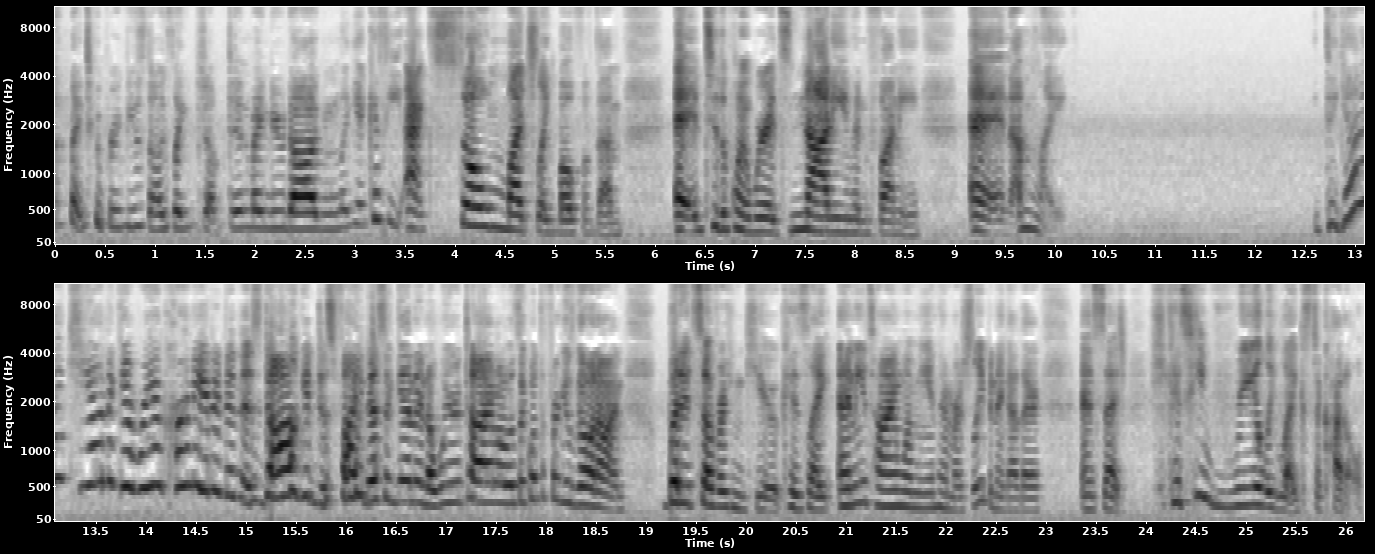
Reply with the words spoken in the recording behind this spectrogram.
my two previous dogs, like jumped in my new dog and like yeah, because he acts so much like both of them, and to the point where it's not even funny. And I'm like, did Yana and Kiana get reincarnated in this dog and just find us again in a weird time? I was like, what the frick is going on? But it's so freaking cute because, like, anytime when me and him are sleeping together and such, because he, he really likes to cuddle.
